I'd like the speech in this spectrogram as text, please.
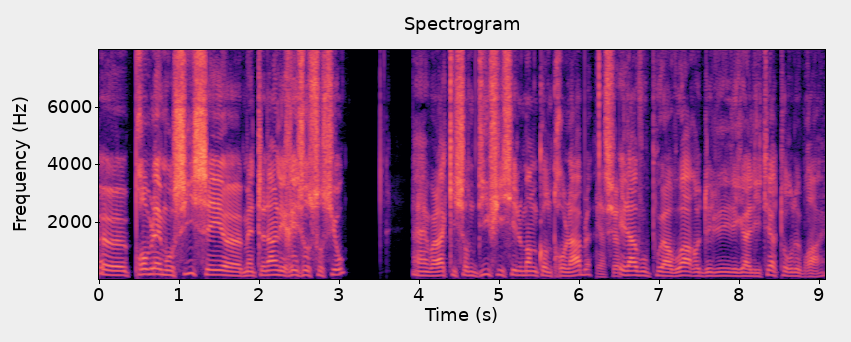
Euh, problème aussi, c'est euh, maintenant les réseaux sociaux, hein, voilà, qui sont difficilement contrôlables. pas Bien sûr. Et là, vous pouvez avoir de l'illégalité à tour de bras. hein.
